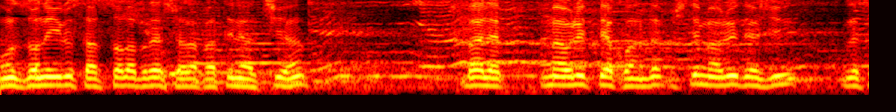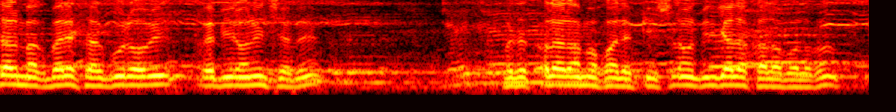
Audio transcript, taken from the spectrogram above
Munzoni Yürü Sarsola Bre Şerefettin Elçi'ye. Böyle mevlid de kondu. İşte mevlid eci Lesel Mekbere Ser Gurovi ve Bironin Çebi. Medet Allah rahmet. Şılamat bin gele kalabalığa.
